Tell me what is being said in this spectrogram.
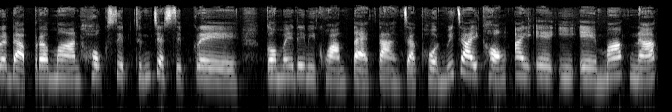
ระดับประมาณ 60-70 เกร ก็ไม่ได้มีความแตกต่างจากผลวิจัยของ IAEA มากนัก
